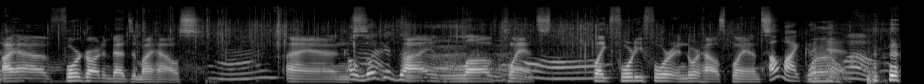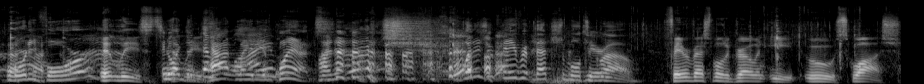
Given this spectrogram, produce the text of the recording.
I have four garden beds in my house. And Oh, look at that. I love plants. Like 44 indoor house plants. Oh my goodness. 44? At least. You're like the least. cat lady of alive? plants. what is your favorite vegetable to grow? Favorite vegetable to grow and eat? Ooh, squash.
